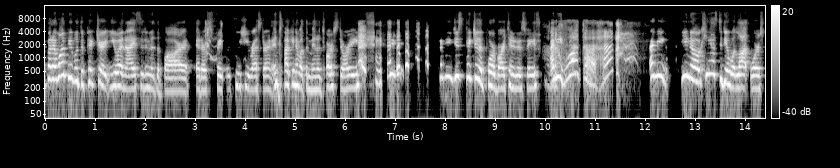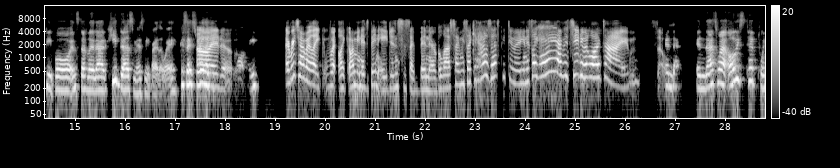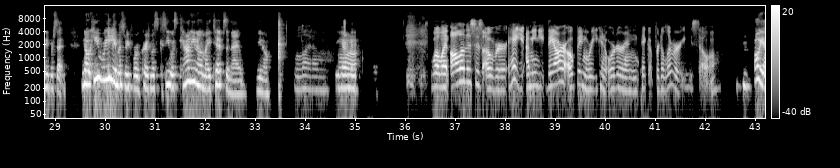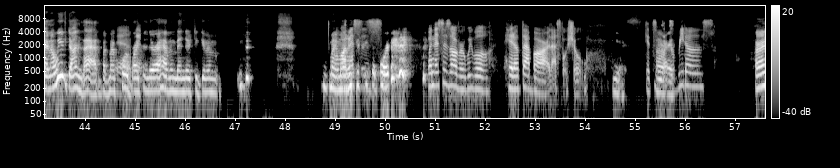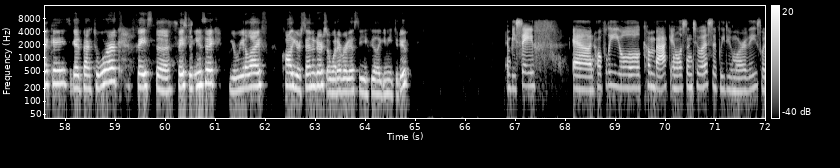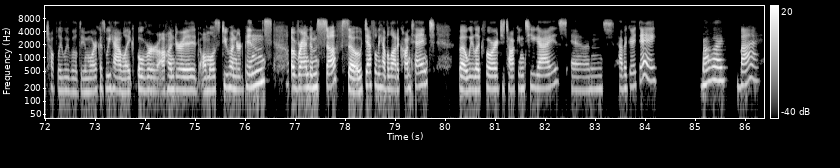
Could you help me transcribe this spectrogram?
But I want people to picture you and I sitting at the bar at our favorite sushi restaurant and talking about the Minotaur story. I mean, just picture the poor bartender's face. I mean, what the heck? I mean, you know, he has to deal with a lot worse people and stuff like that. He does miss me, by the way, because I swear. Oh, like, I know. Every time I like what like I mean it's been ages since I've been there, but last time he's like, "And how's Espy doing?" And it's like, "Hey, I haven't seen you in a long time." So and that, and that's why I always tip twenty percent. No, he really missed me for Christmas because he was counting on my tips, and I, you know, let him. Well, when all of this is over, hey, I mean, they are open where you can order and pick up for delivery. So. Mm-hmm. Oh yeah, no, we've done that, but my yeah, poor bartender, I haven't been there to give him my well, monetary is, support. when this is over, we will hit up that bar. That's for sure. Yes. Get some right. All right, guys, get back to work. Face the face the music. Your real life. call your senators or whatever it is that you feel like you need to do. And be safe. And hopefully you'll come back and listen to us if we do more of these, which hopefully we will do more because we have like over a hundred, almost 200 pins of random stuff. So definitely have a lot of content. But we look forward to talking to you guys and have a great day. Bye. Bye.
